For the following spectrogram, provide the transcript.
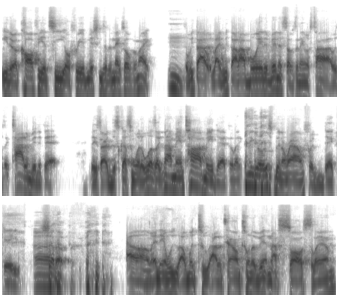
either a coffee, a tea, or free admission to the next open mic. So we thought like we thought our boy had invented something. His name was Todd. It was like Todd invented that. They started discussing what it was. Like, nah, man, Todd made that. They're like, Negro, this has been around for decades. Shut up. Um, and then we I went to out of town to an event and I saw Slam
